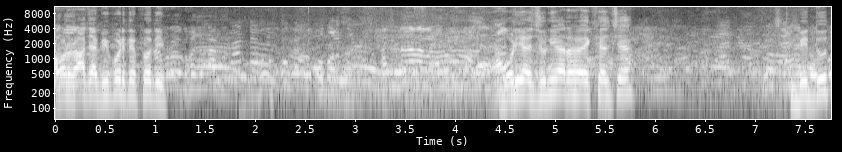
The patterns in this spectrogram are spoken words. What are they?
আবার রাজা বিপরীতে প্রদীপ। বড়িয়া জুনিয়র হয়ে খেলছে। বিদ্যুৎ।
